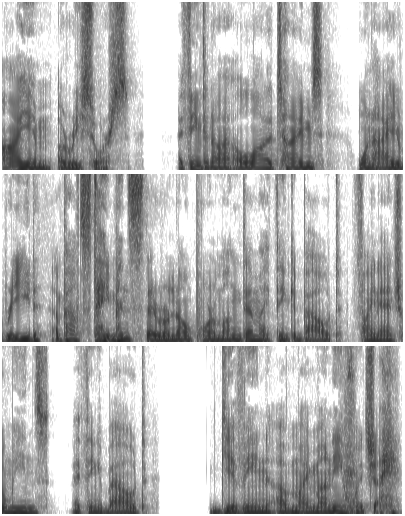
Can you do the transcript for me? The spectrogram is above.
I am a resource. I think that uh, a lot of times when I read about statements, there were no poor among them, I think about financial means. I think about giving of my money, which I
